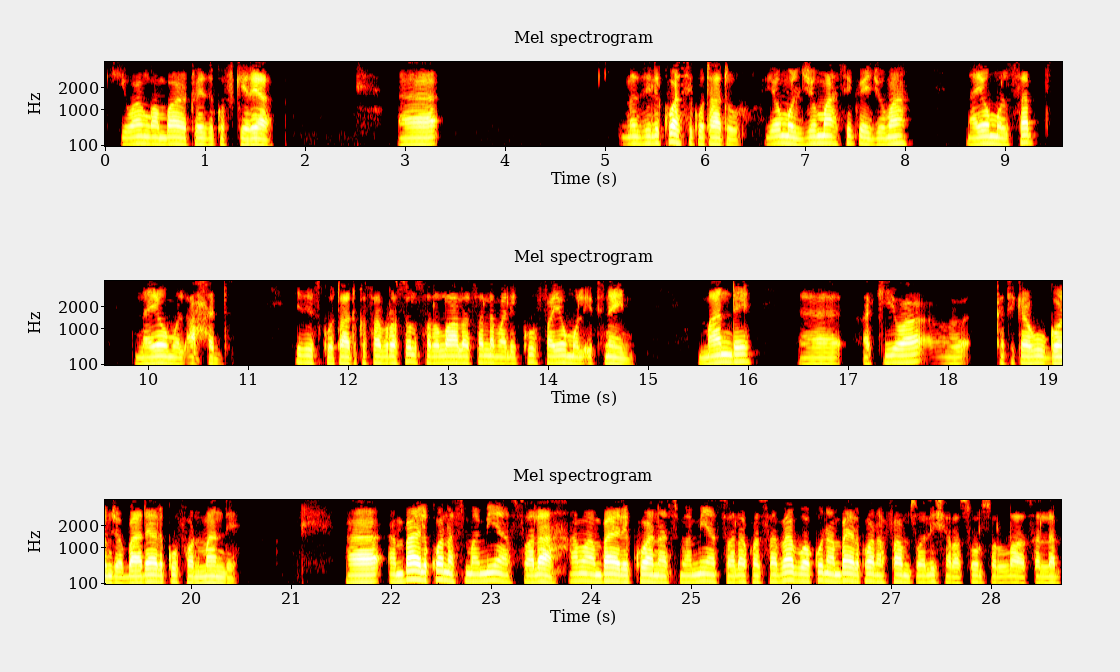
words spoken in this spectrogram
kiwango ambayo tuwezi kufikiria. Uh, na zilikuwa siku tatu yomul juma siku ya Ijumaa na yomul sabt na yomul ahad. Hizi siku tatu kwa sababu rasul sallallahu alaihi wasallam alikufa yomul ithnain Monday uh, akiwa uh, katika huu ugonjwa. Baadaye alikufa on Monday. Uh, ambaye alikuwa anasimamia swala ama ambaye alikuwa anasimamia swala kwa sababu hakuna ambaye alikuwa anafahamu swalisha Rasul sallallahu alaihi wasallam.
